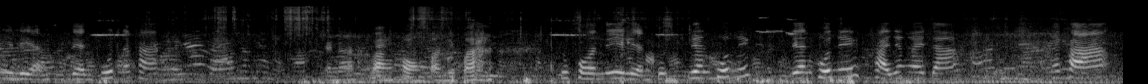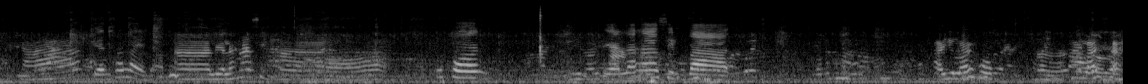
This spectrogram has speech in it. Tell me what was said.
มีเหรียญเหรียญพุทธนะคะเดี๋ยวนะวางของก่อนดีกว่า ทุกคนนี่เหรียญพุทธเหรียญพุทธนี่เหรียญพุทธนี่ขายยังไงจ๊ะแม่ค้าเหรียญเท่าไหร่เนี่ยอ่าเหรียญละห้าสิบบาทอ๋อทุกคนเหรียญละห้าสิบบาทขายอยู่ร้อยหกให้ร้อยสาม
